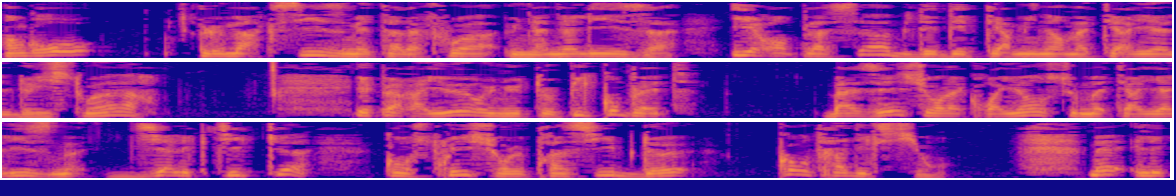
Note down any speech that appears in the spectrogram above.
En gros, le marxisme est à la fois une analyse irremplaçable des déterminants matériels de l'histoire, et par ailleurs une utopie complète basé sur la croyance au matérialisme dialectique construit sur le principe de contradiction. Mais les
